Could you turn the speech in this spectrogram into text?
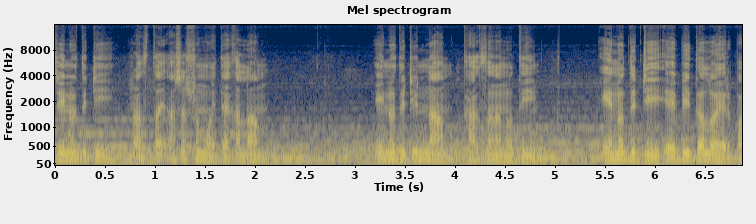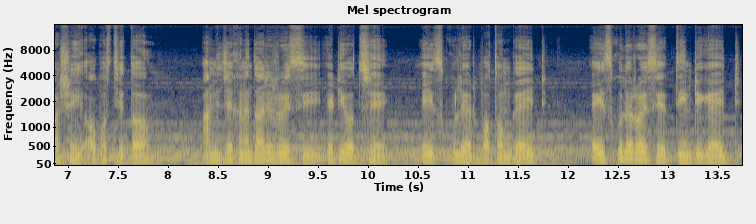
যে নদীটি রাস্তায় আসার সময় দেখালাম। এই নদীটির নাম খাকজানা নদী। এই নদীটি এই বিদ্যালয়ের পাশেই অবস্থিত। আমি যেখানে দাঁড়িয়ে রয়েছি, এটি হচ্ছে এই স্কুলের প্রথম গেট। এই স্কুলে রয়েছে তিনটি গেট।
